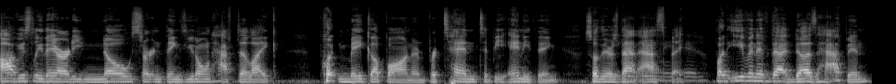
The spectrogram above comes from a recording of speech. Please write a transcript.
obviously they already know certain things. You don't have to like put makeup on and pretend to be anything. So there's that aspect. naked. But even if that does happen,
